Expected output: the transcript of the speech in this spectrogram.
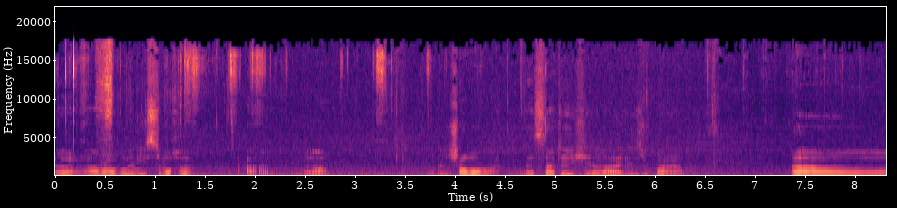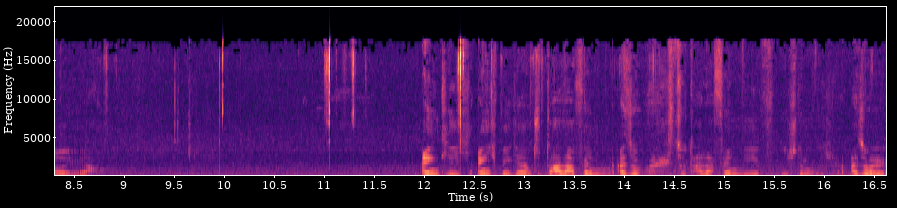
Äh, aber wohl nächste Woche. Äh, ja. Schauen wir mal. Das ist natürlich äh, super. Ja. Äh, ja eigentlich, eigentlich bin ich ja ein totaler Fan, also totaler Fan, nee, stimmt nicht. Also äh,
